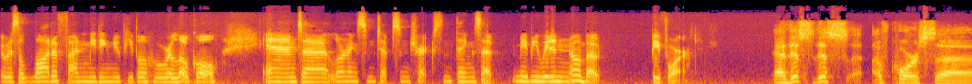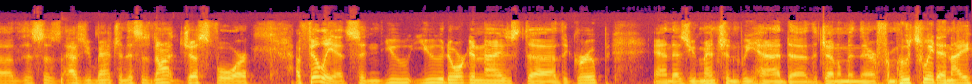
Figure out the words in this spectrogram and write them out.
It was a lot of fun meeting new people who were local and uh, learning some tips and tricks and things that maybe we didn't know about before. And this, this, of course, uh, this is as you mentioned. This is not just for affiliates. And you, you'd organized uh, the group, and as you mentioned, we had uh, the gentleman there from Hootsuite. And I,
